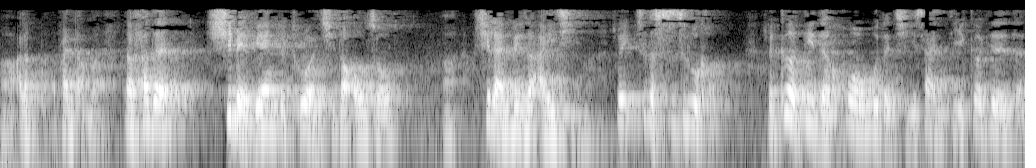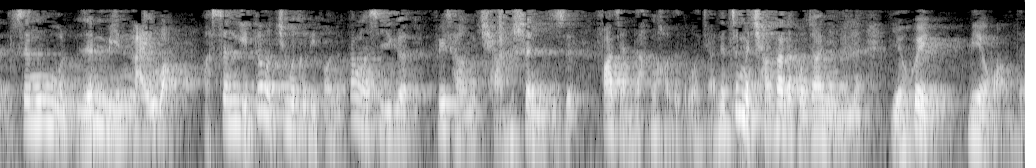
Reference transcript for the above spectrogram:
啊阿拉伯半岛嘛，那它的西北边就土耳其到欧洲啊，西南边是埃及嘛，所以这个十字路口。所以各地的货物的集散地，各地的生物、人民来往啊，生意都要经过这个地方的，当然是一个非常强盛，就是发展的很好的国家。那这么强大的国家里面呢，也会灭亡的。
